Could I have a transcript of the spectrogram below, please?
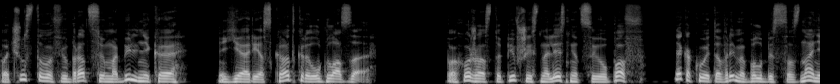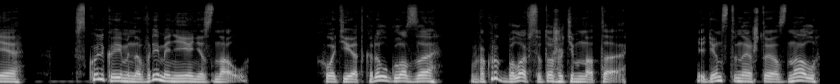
Почувствовав вибрацию мобильника, я резко открыл глаза. Похоже, оступившись на лестнице и упав, я какое-то время был без сознания. Сколько именно времени я не знал. Хоть и открыл глаза, вокруг была все та же темнота. Единственное, что я знал,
